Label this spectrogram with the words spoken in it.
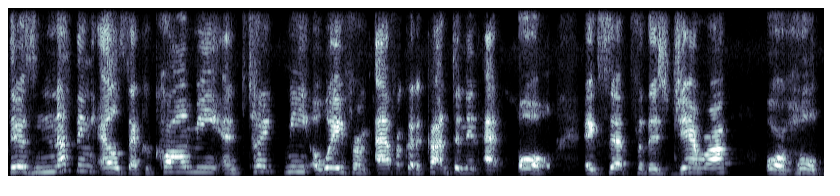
there's nothing else that could call me and take me away from Africa, the continent at all, except for this Jamrock or a whole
